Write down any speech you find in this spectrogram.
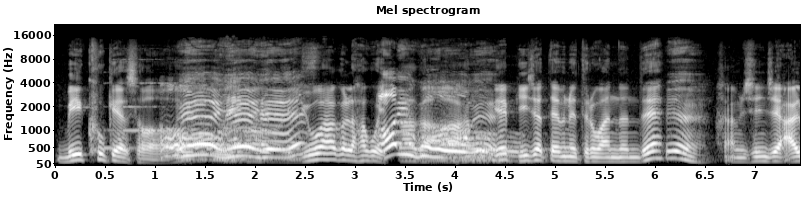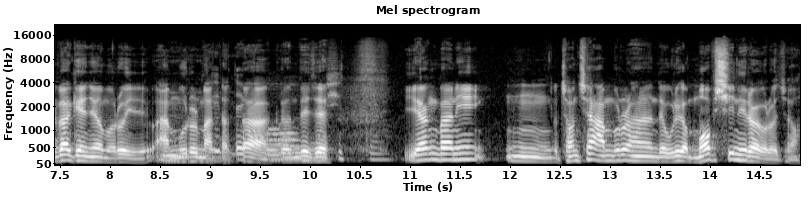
미국에서 예, 예, 예. 유학을 하고 있다가 아이고, 한국에 예. 비자 때문에 들어왔는데 예. 잠시 이제 알바 개념으로 이 안무를 맡았다. 그런데 이제 이 양반이 음, 전체 안무를 하는데 우리가 몹신이라 그러죠.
